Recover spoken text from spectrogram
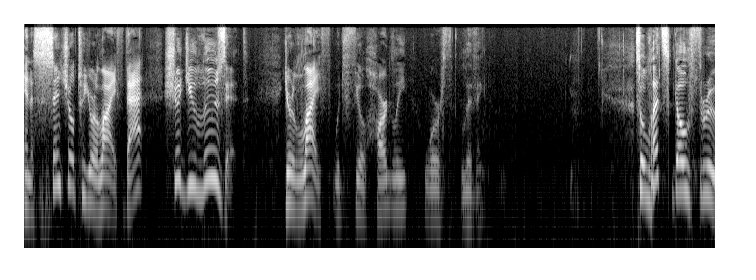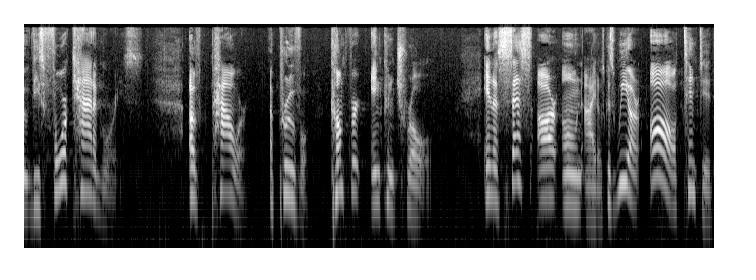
and essential to your life that, should you lose it, your life would feel hardly worth living. So let's go through these four categories of power, approval, comfort, and control and assess our own idols because we are all tempted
